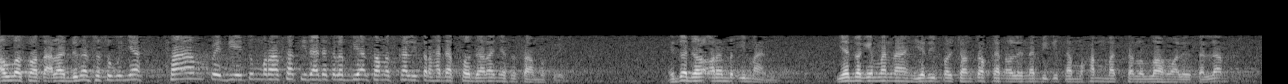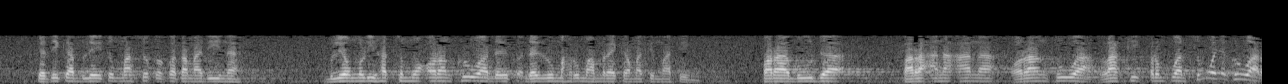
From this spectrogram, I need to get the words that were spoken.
Allah SWT dengan sesungguhnya sampai dia itu merasa tidak ada kelebihan sama sekali terhadap saudaranya sesama muslim. Itu adalah orang beriman. Lihat bagaimana yang dipercontohkan oleh Nabi kita Muhammad wasallam ketika beliau itu masuk ke kota Madinah. Beliau melihat semua orang keluar dari rumah-rumah mereka masing-masing. Para budak, para anak-anak, orang tua, laki, perempuan semuanya keluar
